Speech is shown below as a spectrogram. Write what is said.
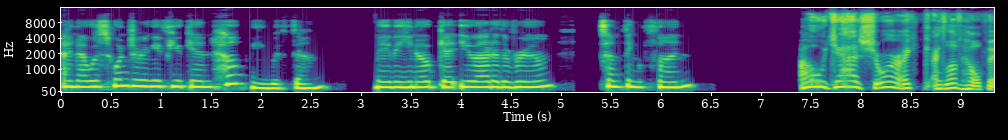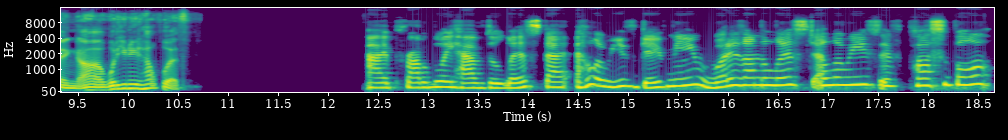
and I was wondering if you can help me with them. Maybe, you know, get you out of the room, something fun. Oh, yeah, sure. I I love helping. Uh, what do you need help with? I probably have the list that Eloise gave me. What is on the list, Eloise, if possible?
